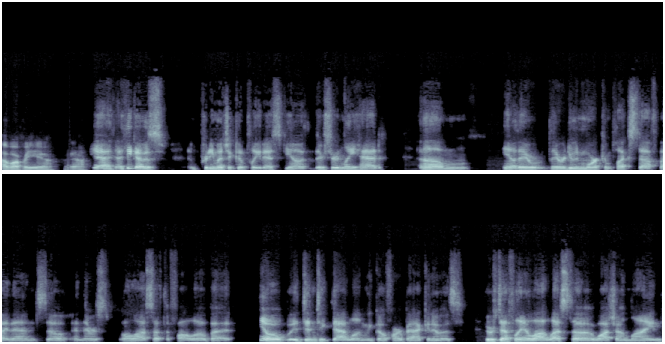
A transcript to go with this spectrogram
How about for you? Yeah. yeah, I think I was pretty much a completist. You know, they certainly had, um, you know, they were they were doing more complex stuff by then. So, and there was a lot of stuff to follow, but you know, it didn't take that long to go far back, and it was there was definitely a lot less to watch online.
